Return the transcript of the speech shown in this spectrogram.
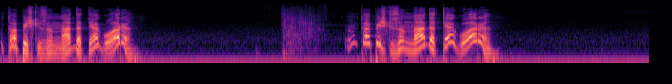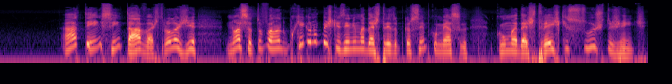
não estava pesquisando nada até agora. Não estava pesquisando nada até agora. Ah, tem, sim, tava. Astrologia. Nossa, eu tô falando, por que, eu não pesquisei nenhuma das três? Porque eu sempre começo com uma das três. Que susto, gente.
